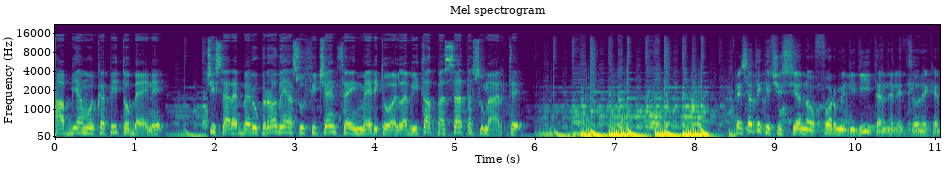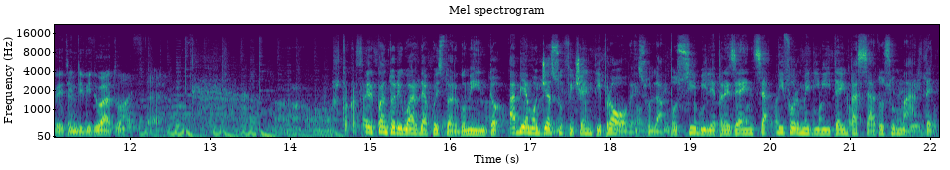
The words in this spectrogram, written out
Abbiamo capito bene. Ci sarebbero prove a sufficienza in merito alla vita passata su Marte. Pensate che ci siano forme di vita nelle zone che avete individuato? Per quanto riguarda questo argomento, abbiamo già sufficienti prove sulla possibile presenza di forme di vita in passato su Marte.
